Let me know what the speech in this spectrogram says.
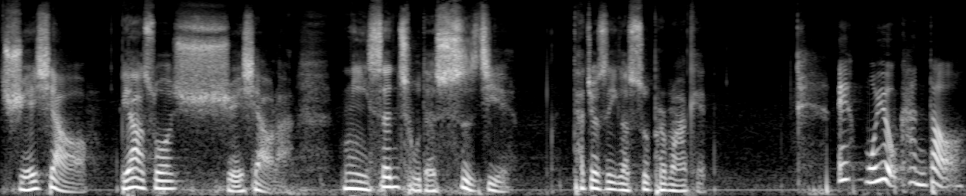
学校哦不要说学校啦，你身处的世界，它就是一个 supermarket。哎，我有看到，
